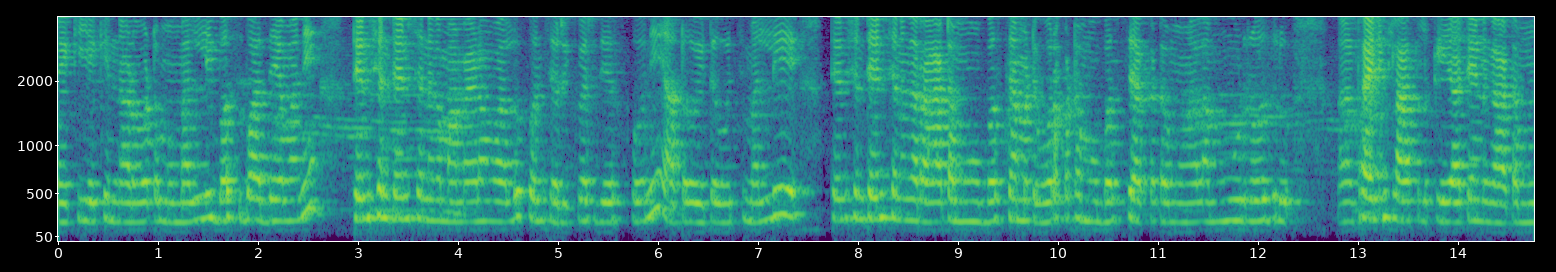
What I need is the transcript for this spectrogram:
ఎక్కి ఎక్కి నడవటము మళ్ళీ బస్సు బాధ్యమని టెన్షన్ టెన్షన్గా మా మేడం వాళ్ళు కొంచెం రిక్వెస్ట్ చేసుకొని అటు ఇటు వచ్చి మళ్ళీ టెన్షన్ టెన్షన్గా రావటము బస్సు ఎమ్మటి ఉరకటము బస్సు ఎక్కటము అలా మూడు రోజులు ట్రైనింగ్ క్లాసులకి అటెండ్ కావటము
